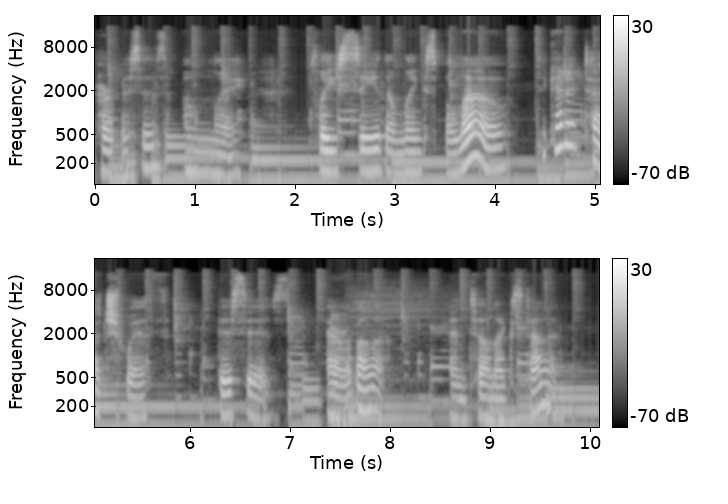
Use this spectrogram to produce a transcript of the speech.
purposes only. Please see the links below to get in touch with. This is Arabella. Until next time.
